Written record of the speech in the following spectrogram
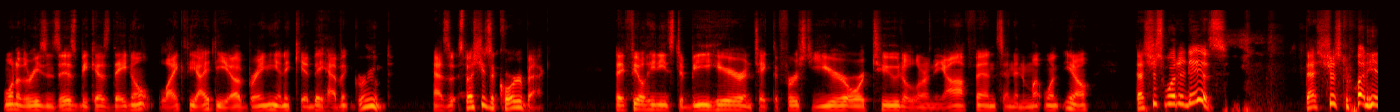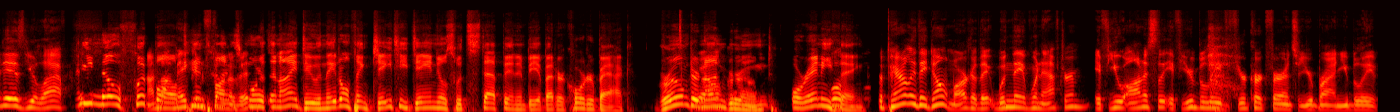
One of the reasons is because they don't like the idea of bringing in a kid they haven't groomed, as especially as a quarterback. They feel he needs to be here and take the first year or two to learn the offense, and then you know, that's just what it is. That's just what it is. You laugh. They know football making fun of it. more than I do, and they don't think JT Daniels would step in and be a better quarterback, groomed or well, non-groomed or anything. Well, apparently, they don't. Mark, are they? Wouldn't they have went after him? If you honestly, if you believe, if you're Kirk Ferentz or you're Brian, you believe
